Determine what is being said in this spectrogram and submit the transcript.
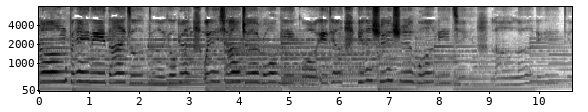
谅被你带走的永远，微笑着容易过一天。也许是我已经老了一点。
